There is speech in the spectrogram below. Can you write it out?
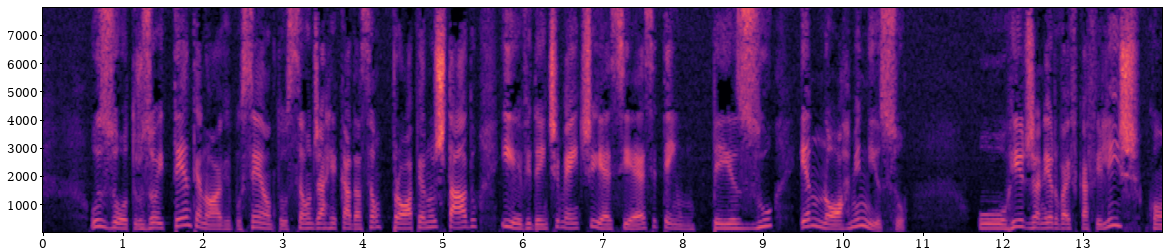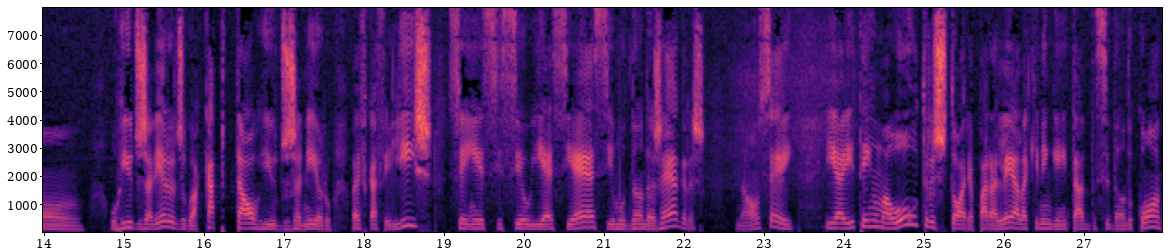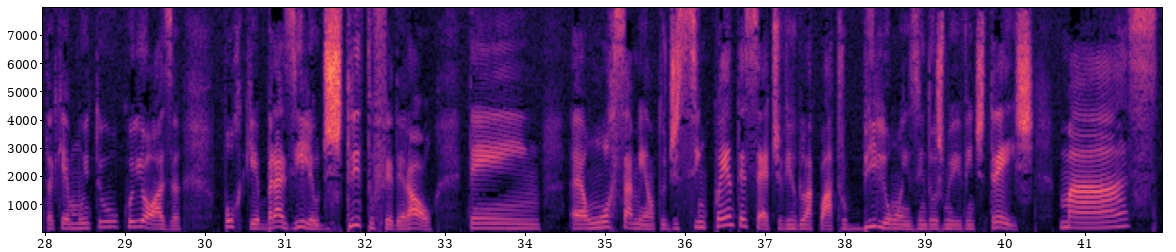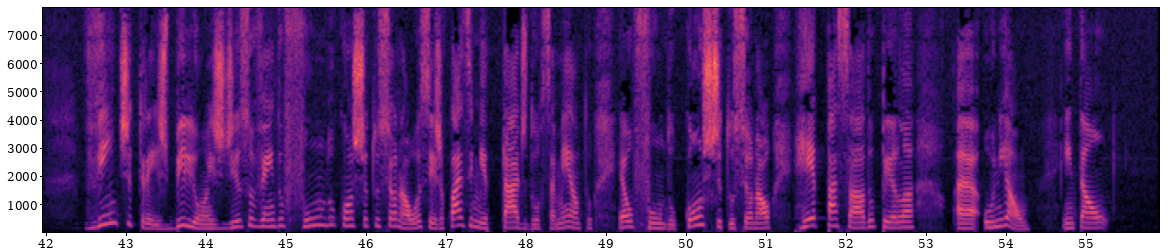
Os outros 89% são de arrecadação própria no Estado e, evidentemente, ISS tem um peso enorme nisso. O Rio de Janeiro vai ficar feliz com o Rio de Janeiro, eu digo a capital Rio de Janeiro, vai ficar feliz sem esse seu ISS e mudando as regras? Não sei. E aí tem uma outra história paralela que ninguém está se dando conta, que é muito curiosa. Porque Brasília, o Distrito Federal, tem é, um orçamento de 57,4 bilhões em 2023, mas 23 bilhões disso vem do Fundo Constitucional, ou seja, quase metade do orçamento é o Fundo Constitucional repassado pela uh, União. Então,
